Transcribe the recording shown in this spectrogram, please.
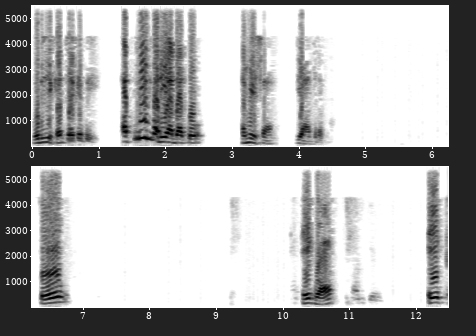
गुरु जी कहते हैं कि भाई अपनी मर्यादा को हमेशा याद रखो। तो एक बार एक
